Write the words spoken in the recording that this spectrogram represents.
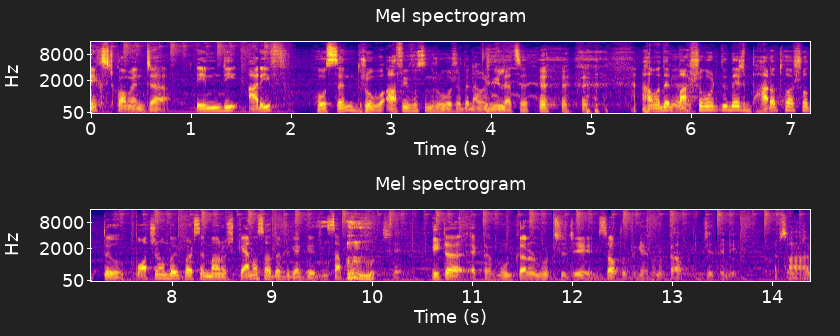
নেক্সট কমেন্টটা এমডি আরিফ হোসেন ধ্রুব আফিফ হোসেন ধ্রুবর সাথে নামের মিল আছে। আমাদের পার্শ্ববর্তী দেশ ভারত হওয়া সত্ত্বেও পঁচানব্বই পার্সেন্ট মানুষ কেন সাউথ আফ্রিকাকে সাপোর্ট করছে? এটা একটা মূল কারণ হচ্ছে যে সাউথ আফ্রিকা এখনও কাপ জেতেনি আর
